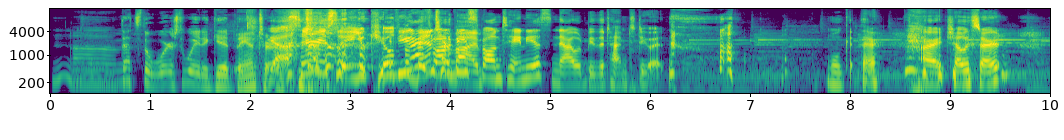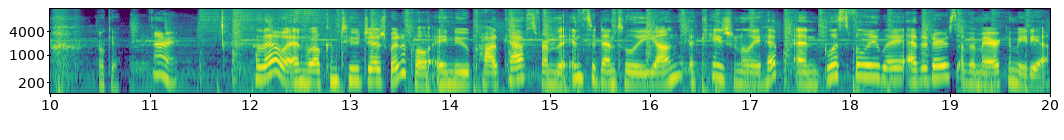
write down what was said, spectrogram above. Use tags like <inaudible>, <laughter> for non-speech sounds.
Hmm. Um, That's the worst way to get banter. Yeah. Seriously, you <laughs> killed If you the guys banter want to be vibe. spontaneous, now would be the time to do it. <laughs> we'll get there. All right, shall we start? <laughs> Okay. All right. Hello, and welcome to Jesuitical, a new podcast from the incidentally young, occasionally hip, and blissfully lay editors of America Media.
